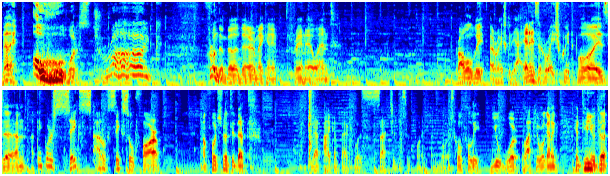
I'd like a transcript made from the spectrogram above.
Dembele. Oh, what a strike! From Dembele there, making it 3 0 and probably a rage quit. Yeah, it is a rage quit, boys. Um, I think we're 6 out of 6 so far. Unfortunately, that that icon pack was such a disappointment, boys. Hopefully, you were lucky. We're gonna continue the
